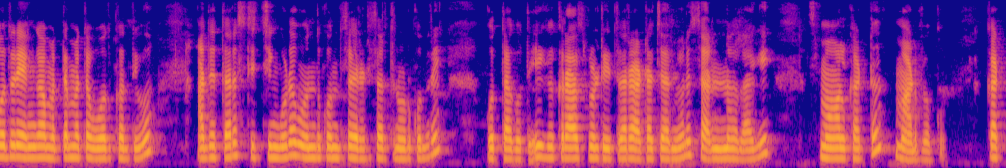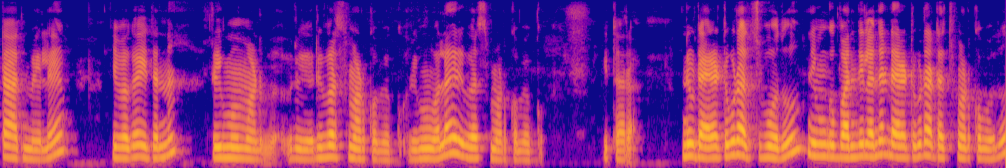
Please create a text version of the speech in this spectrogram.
ಓದಿದ್ರೆ ಹೆಂಗೆ ಮತ್ತೆ ಮತ್ತೆ ಓದ್ಕೊತೀವೋ ಅದೇ ಥರ ಸ್ಟಿಚಿಂಗ್ ಕೂಡ ಒಂದಕ್ಕೊಂದು ಎರಡು ಸರ್ತಿ ನೋಡ್ಕೊಂಡ್ರೆ ಗೊತ್ತಾಗುತ್ತೆ. ಈಗ ಕ್ರಾಸ್ ಬೆಲ್ಟ್ ಈ ಥರ ಅಟ್ಯಾಚ್ ಆದಮೇಲೆ ಸಣ್ಣದಾಗಿ ಸ್ಮಾಲ್ ಕಟ್ ಮಾಡಬೇಕು. ಕಟ್ ಆದಮೇಲೆ ಇವಾಗ ಇದನ್ನು ರಿಮೂವ್ ಮಾಡಬೇಕು ರಿವರ್ಸ್ ಮಾಡ್ಕೋಬೇಕು. ರಿಮೂವ್ ಅಲ್ಲ ರಿವರ್ಸ್ ಮಾಡ್ಕೋಬೇಕು. ಈ ಥರ. ನೀವು ಡೈರೆಕ್ಟ್ ಕೂಡ ಹಚ್ಬೋದು. ನಿಮ್ಗೆ ಬಂದಿಲ್ಲ ಅಂದರೆ ಡೈರೆಕ್ಟ್ ಕೂಡ ಅಟ್ಯಾಚ್ ಮಾಡ್ಕೋಬೋದು.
